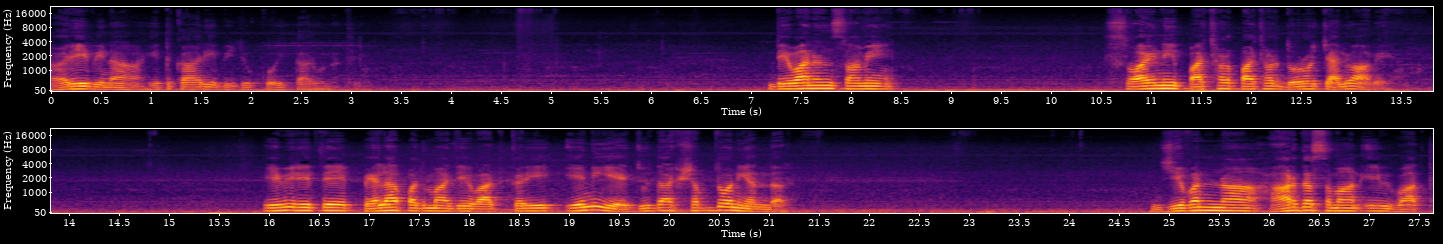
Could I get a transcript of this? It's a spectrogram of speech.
હરિ વિના હિતકારી બીજું કોઈ તારું નથી. દેવાનંદ સ્વામી સ્વાયની પાછળ પાછળ દોરો ચાલ્યો આવે. એવી રીતે પહેલા પદમાં જે વાત કરી, એની એ જુદા શબ્દોની અંદર જીવનના હાર્દ સમાન એવી વાત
